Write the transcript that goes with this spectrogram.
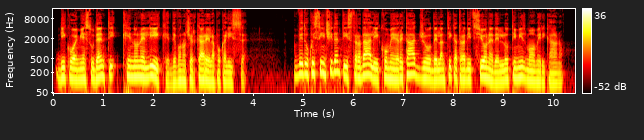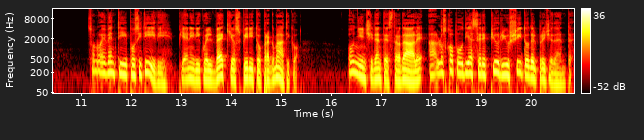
Dico ai miei studenti che non è lì che devono cercare l'Apocalisse. Vedo questi incidenti stradali come retaggio dell'antica tradizione dell'ottimismo americano. Sono eventi positivi, pieni di quel vecchio spirito pragmatico. Ogni incidente stradale ha lo scopo di essere più riuscito del precedente.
